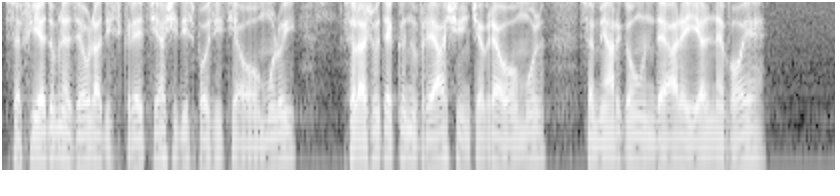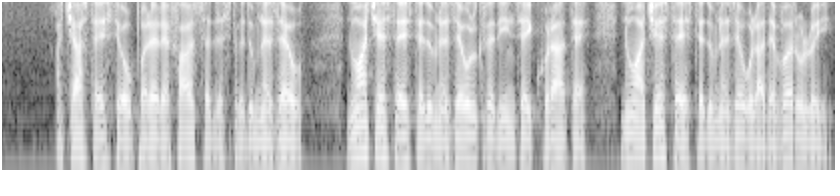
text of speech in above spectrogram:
Să fie Dumnezeu la discreția și dispoziția omului, să-l ajute când vrea și în ce vrea omul, să meargă unde are el nevoie? Aceasta este o părere falsă despre Dumnezeu. Nu acesta este Dumnezeul credinței curate, nu acesta este Dumnezeul adevărului.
